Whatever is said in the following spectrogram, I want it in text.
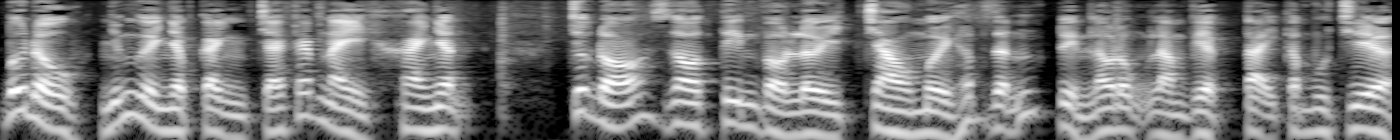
Bước đầu, những người nhập cảnh trái phép này khai nhận Trước đó, do tin vào lời chào mời hấp dẫn tuyển lao động làm việc tại Campuchia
